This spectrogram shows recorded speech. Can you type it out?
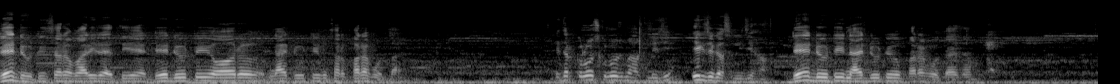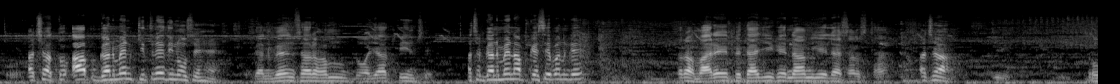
डे ड्यूटी सर हमारी रहती है। डे ड्यूटी और नाइट ड्यूटी में सर फ़र्क होता है। इधर क्लोज क्लोज में आके लीजिए। एक जगह से लीजिए हाँ। डे ड्यूटी नाइट ड्यूटी में फ़र्क होता है सर। अच्छा तो आप गनमैन कितने दिनों से हैं? गनमैन सर हम 2003 से। अच्छा गनमैन आप कैसे बन गए? सर हमारे पिताजी के नाम ये लाइसेंस था। अच्छा। जी। तो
